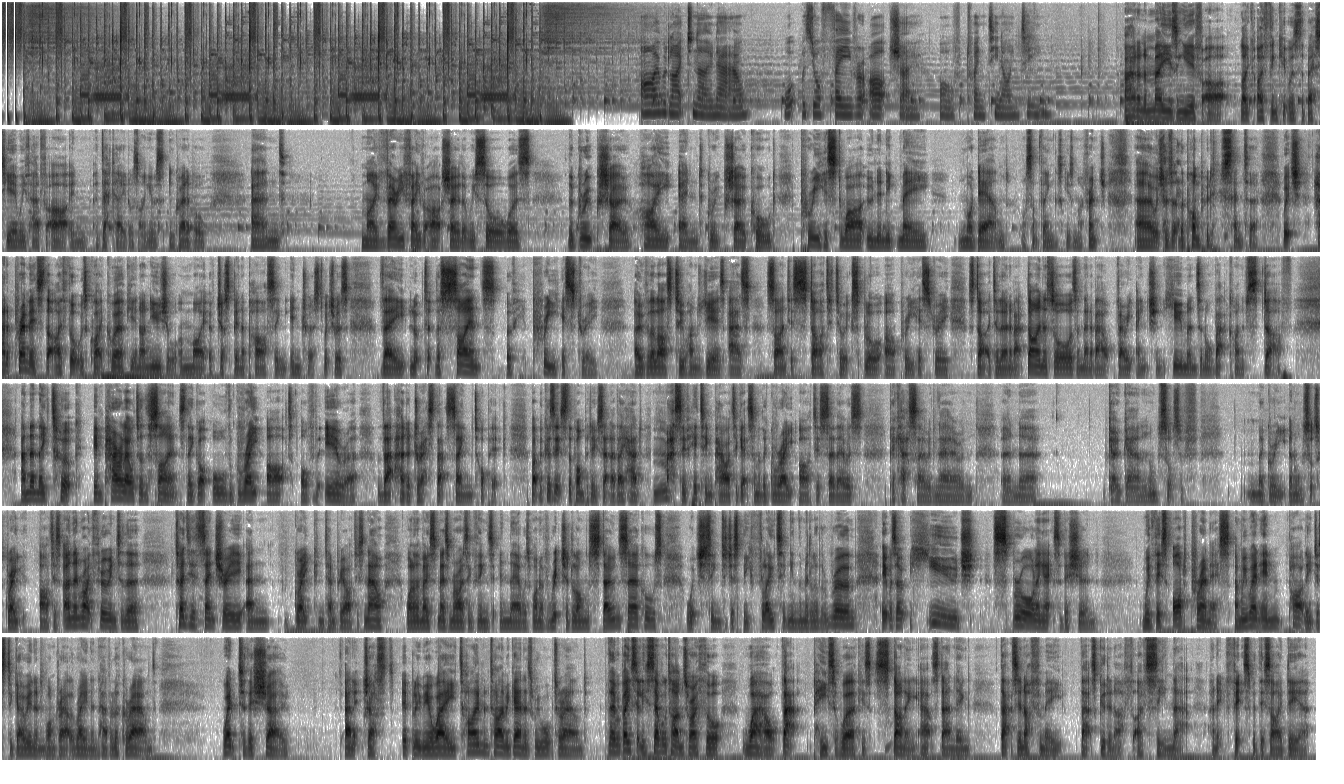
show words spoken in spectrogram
I would like to know now what was your favourite art show of 2019? I had an amazing year for art. Like I think it was the best year we've had for art in a decade or something. It was incredible. And my very favourite art show that we saw was the group show, high end group show called Préhistoire une énigme moderne or something, excuse my French, uh, which was at the Pompidou Centre, which had a premise that I thought was quite quirky and unusual and might have just been a passing interest, which was they looked at the science of prehistory over the last 200 years as scientists started to explore our prehistory, started to learn about dinosaurs and then about very ancient humans and all that kind of stuff. And then they took, in parallel to the science, they got all the great art of the era that had addressed that same topic. But because it's the Pompidou Centre, they had massive hitting power to get some of the great artists. So there was Picasso in there and, and uh, Gauguin and all sorts of Magritte and all sorts of great artists, and then right through into the 20th century and great contemporary artists. Now, one of the most mesmerising things in there was one of Richard Long's stone circles, which seemed to just be floating in the middle of the room. It was a huge, sprawling exhibition with this odd premise, and we went in partly just to go in and wander out the rain and have a look around. Went to this show, and it just it blew me away time and time again as we walked around. There were basically several times where I thought, "Wow, that piece of work is stunning, outstanding. That's enough for me. That's good enough. I've seen that, and it fits with this idea."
